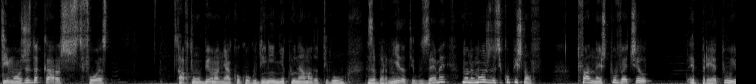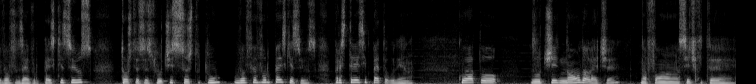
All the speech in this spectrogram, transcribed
Ти можеш да караш своя автомобил на няколко години никой няма да ти го забрани, да ти го вземе, но не можеш да си купиш нов. Това нещо вече е прието и в, за Европейския съюз. То ще се случи същото в Европейския съюз през 35-та година, която звучи много далече на фона на всичките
